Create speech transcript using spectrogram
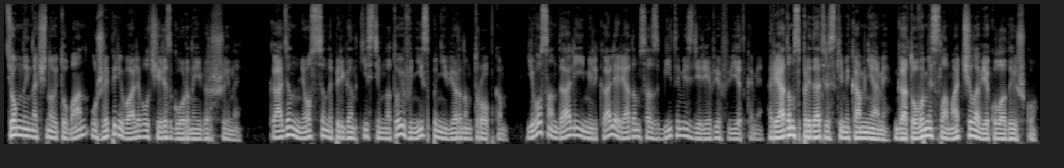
Темный ночной туман уже переваливал через горные вершины. Кадин несся на перегонки с темнотой вниз по неверным тропкам. Его сандалии мелькали рядом со сбитыми с деревьев ветками, рядом с предательскими камнями, готовыми сломать человеку лодыжку.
